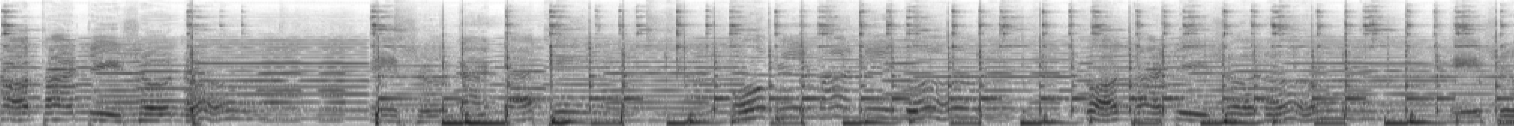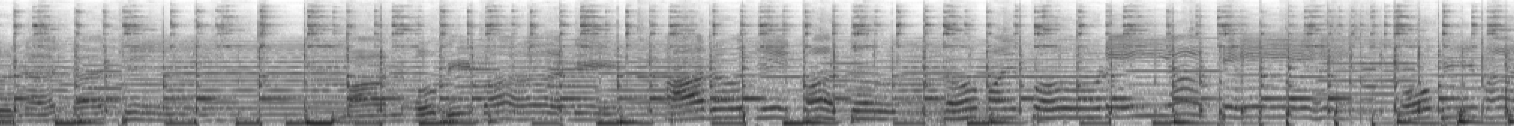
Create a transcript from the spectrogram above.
কথাটি শোনো। এসো না কাছে। অভিমানী গো, কথাটি শোনো। এসো না কাছে। মান অভিমানে আরও যে কত সময় পড়েই আছে। অভিমানী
